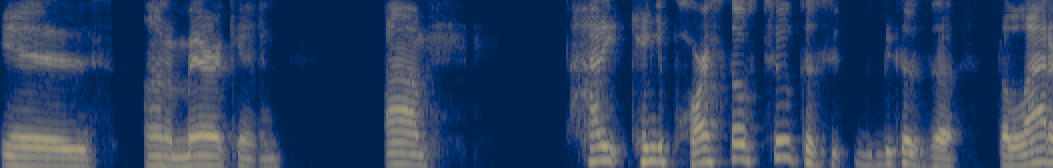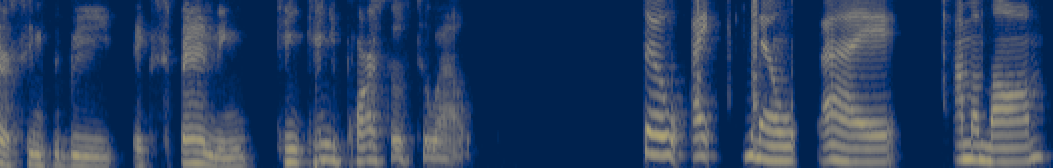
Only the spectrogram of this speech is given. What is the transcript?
is un-American. Um, how do you, can you parse those two? Because because the the latter seems to be expanding. Can can you parse those two out? So I, you know, I I'm a mom,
